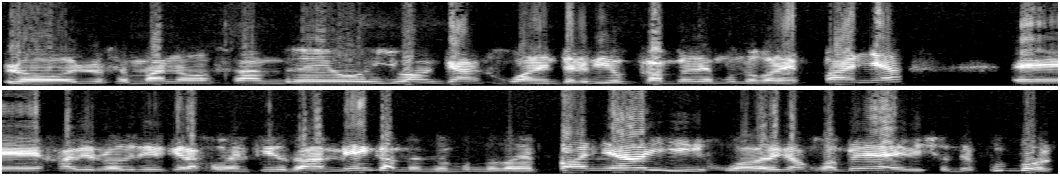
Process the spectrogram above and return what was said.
los, los hermanos Andreo y Joan, que han jugado en Interview, campeón del mundo con España, eh, Javier Rodríguez, que era jovencito también, campeón del mundo con España, y jugadores que han jugado en primera división de fútbol.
